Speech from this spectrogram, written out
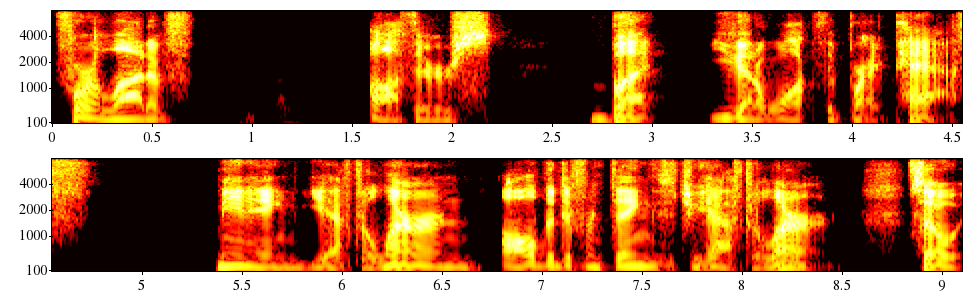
for a lot of authors, but you got to walk the bright path, meaning you have to learn all the different things that you have to learn. So,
